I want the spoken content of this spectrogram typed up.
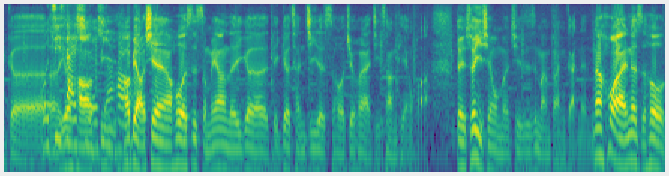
个呃有好比好表现啊，或者是什么样的一个一个成绩的时候，就会来锦上添花。对，所以以前我们其实是蛮反感的。那后来那时候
